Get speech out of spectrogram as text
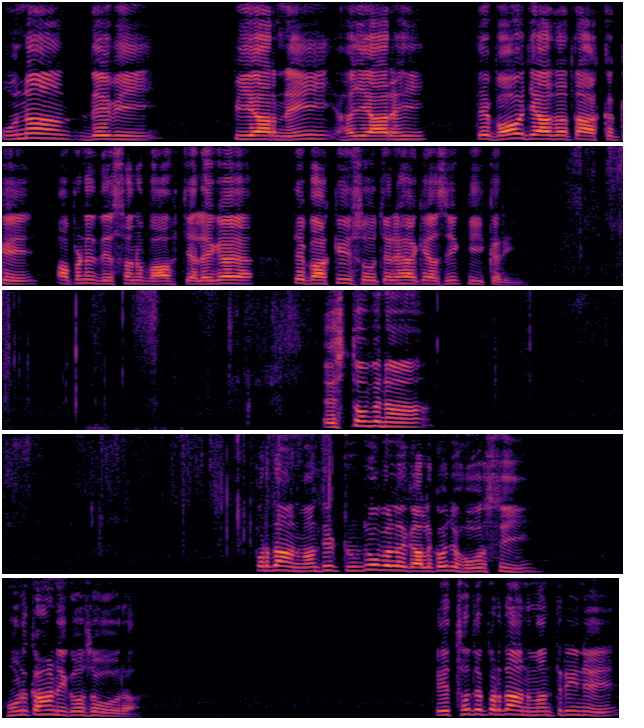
ਉਹਨਾਂ ਦੇ ਵੀ ਪੀਆਰ ਨਹੀਂ ਹਜੇ ਆ ਰਹੀ ਤੇ ਬਹੁਤ ਜ਼ਿਆਦਾ ਤਾਂ ਅੱਕ ਕੇ ਆਪਣੇ ਦੇਸ਼ਾਂ ਨੂੰ ਵਾਪਸ ਚਲੇ ਗਏ ਆ ਤੇ ਬਾਕੀ ਸੋਚ ਰਿਹਾ ਕਿ ਅਸੀਂ ਕੀ ਕਰੀਏ। ਇਸ ਤੋਂ ਬਿਨਾ ਪ੍ਰਧਾਨ ਮੰਤਰੀ ਟਰੂਡੋ ਵੇਲੇ ਗੱਲ ਕੁਝ ਹੋਰ ਸੀ, ਹੁਣ ਕਹਾਣੀ ਕੁਝ ਹੋਰ ਆ। ਇੱਥੋਂ ਦੇ ਪ੍ਰਧਾਨ ਮੰਤਰੀ ਨੇ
